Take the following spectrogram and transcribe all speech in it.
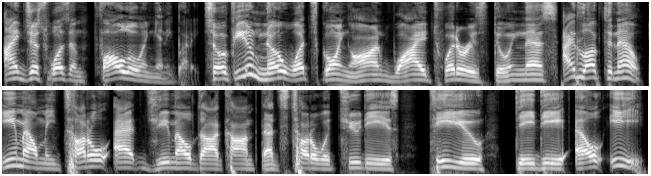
I just wasn't following anybody. So if you know what's going on, why Twitter is doing this, I'd love to know. Email me, tuddle at gmail.com. That's tuddle with two D's, T U D D L E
